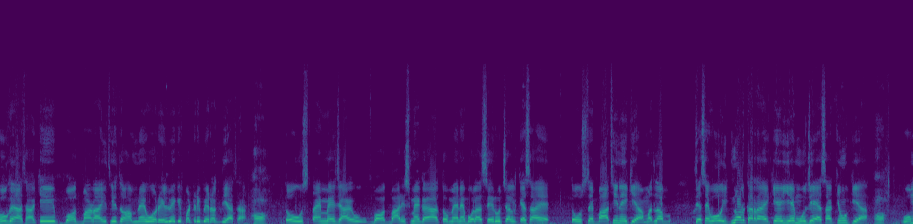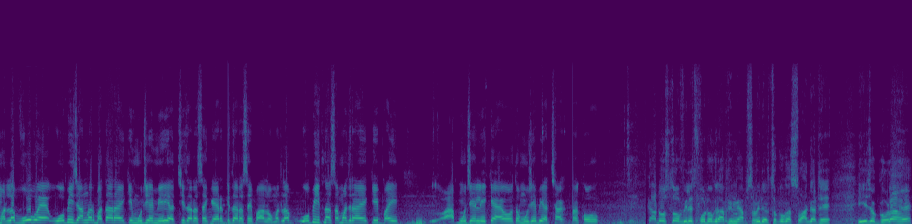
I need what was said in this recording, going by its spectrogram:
खो गया था कि बहुत बाढ़ आई थी तो हमने वो रेलवे की पटरी पे रख दिया था। हाँ। तो उस टाइम में जा बहुत बारिश में गया तो मैंने बोला शेरू चल कैसा है? तो उसने बात ही नहीं किया। मतलब जैसे वो इग्नोर कर रहा है कि ये मुझे ऐसा क्यों किया? हाँ। वो मतलब वो वो भी जानवर बता रहा है कि मुझे मेरी अच्छी तरह से केयर की तरह से पालो। मतलब वो भी इतना समझ रहा है कि भाई आप मुझे लेके आए हो तो मुझे भी अच्छा रखो। का दोस्तों विलेज फोटोग्राफी में आप सभी दर्शकों का स्वागत है। ये जो घोड़ा है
